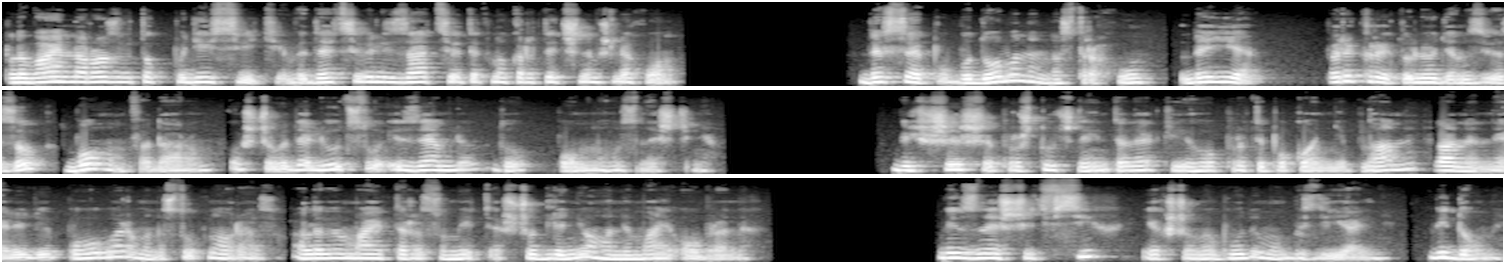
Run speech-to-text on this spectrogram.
впливає на розвиток подій в світі, веде цивілізацію технократичним шляхом, де все побудовано на страху, де є перекрито людям зв'язок з Богом Фадаром, що веде людство і землю до повного знищення. Більш ширше про штучний інтелект і його протипоконні плани, плани нелюдів поговоримо наступного разу, але ви маєте розуміти, що для нього немає обраних. Він знищить всіх, якщо ми будемо бездіяльні, відомі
